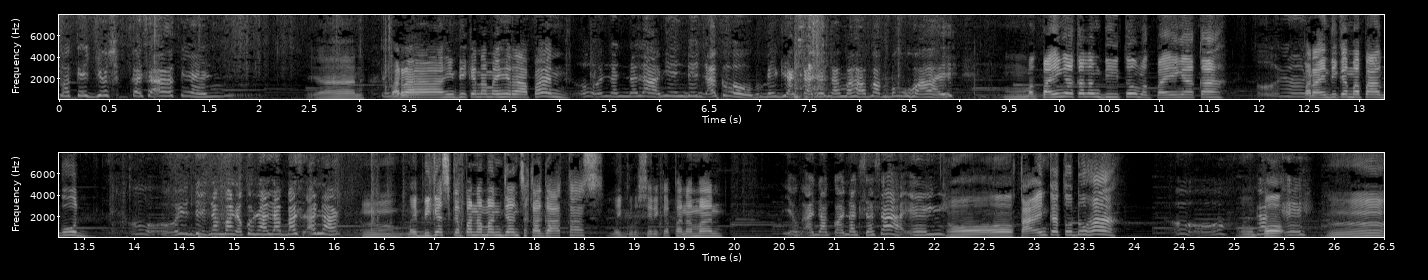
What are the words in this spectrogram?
Makijus ka sa akin. Yan. Para hindi ka na mahirapan. Oo, nanalangin din ako. Bigyan ka rin ng mahabang buhay. Magpahinga ka lang dito, magpahinga ka. Oo, Para hindi ka mapagod. oo, hindi naman ako nalabas, anak. Mm, may bigas ka pa naman dyan sa kagatas. May grocery ka pa naman. Yung anak ko nagsasaing. Oo, kain ka todo ha. Oo, Opo. eh. Mm,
